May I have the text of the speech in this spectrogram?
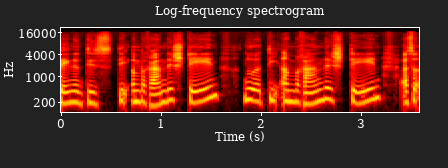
denen, die, am Rande stehen, nur die am Rande stehen, also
